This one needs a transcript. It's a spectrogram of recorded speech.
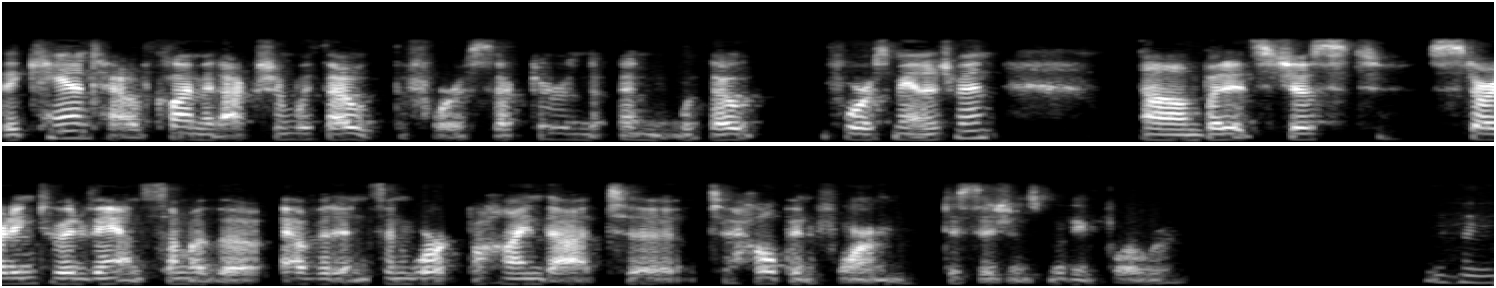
they can't have climate action without the forest sector and, and without forest management. Um, but it's just starting to advance some of the evidence and work behind that to to help inform decisions moving forward. Mm-hmm.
